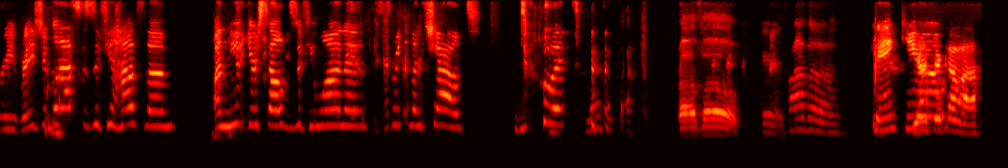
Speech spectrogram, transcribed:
anniversary. Raise your glasses if you have them. Unmute yourselves if you want to scream and shout. Do it. Bravo. Bravo. Thank you. Yasher Koach.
